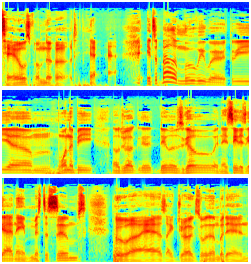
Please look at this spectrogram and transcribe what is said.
Tales from the Hood. it's about a movie where three um, wannabe know, drug dealers go and they see this guy named Mr. Sims who uh, has like drugs with him, but then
